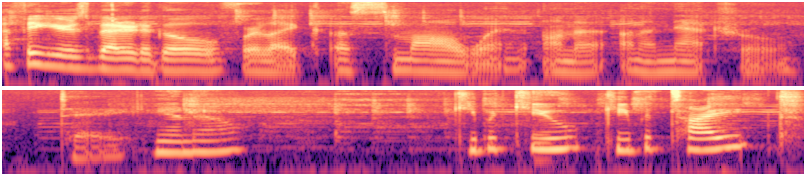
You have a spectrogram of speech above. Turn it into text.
I figure it's better to go for like a small one on a on a natural day, you know? Keep it cute, keep it tight.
